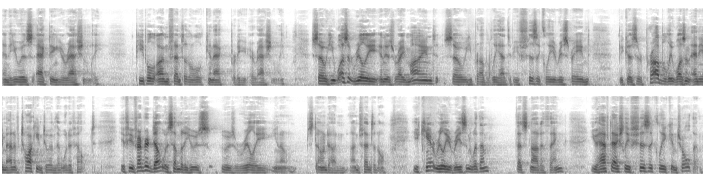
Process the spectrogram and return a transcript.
and he was acting irrationally. People on fentanyl can act pretty irrationally. So he wasn't really in his right mind, so he probably had to be physically restrained because there probably wasn't any amount of talking to him that would have helped. If you've ever dealt with somebody who's who's really, you know, stoned on, on fentanyl, you can't really reason with them that's not a thing. You have to actually physically control them.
